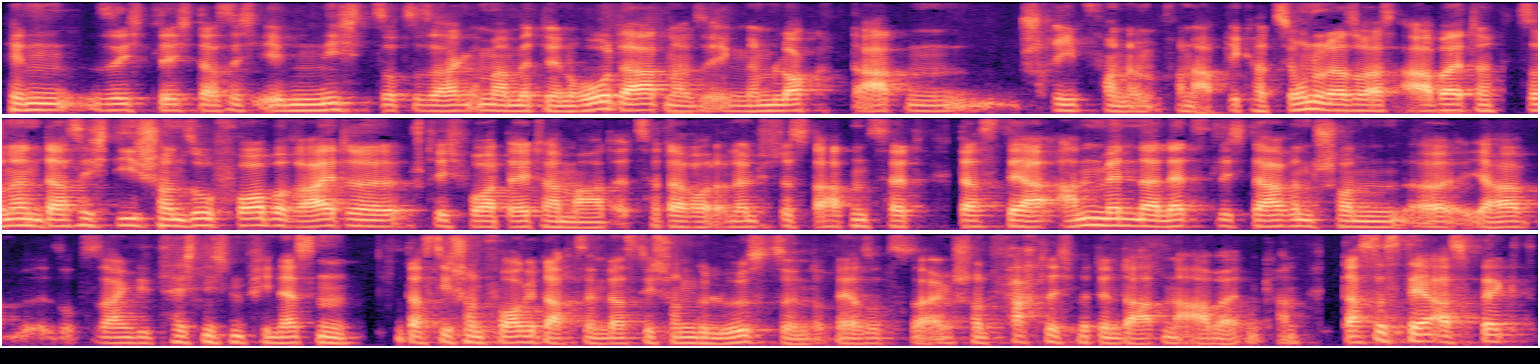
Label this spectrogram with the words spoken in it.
hinsichtlich, dass ich eben nicht sozusagen immer mit den Rohdaten, also irgendeinem Log-Datenschrieb von, einem, von einer Applikation oder sowas arbeite, sondern dass ich die schon so vorbereite, Stichwort Data Mart etc. oder natürlich das Datenset, dass der Anwender letztlich darin schon äh, ja sozusagen die technischen Finessen, dass die schon vorgedacht sind, dass die schon gelöst sind und er sozusagen schon fachlich mit den Daten arbeiten kann. Das ist der Aspekt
